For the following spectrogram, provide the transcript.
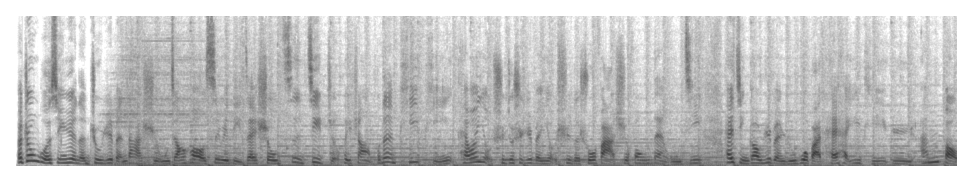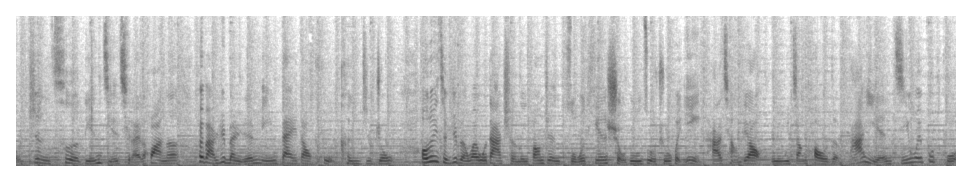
而中国新任的驻日本大使吴江浩四月底在首次记者会上，不但批评台湾有事就是日本有事的说法是荒诞无稽，还警告日本如果把台海议题与安保政策连结起来的话呢，会把日本人民带到火坑之中。哦，对此，日本外务大臣林方正昨天首度做出回应，他强调吴江浩的发言极为不妥，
